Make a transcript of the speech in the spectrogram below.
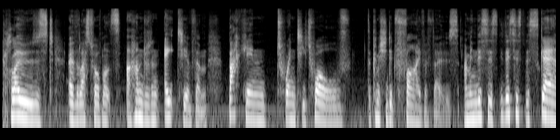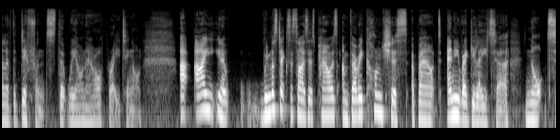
closed over the last 12 months 180 of them. Back in 2012, the commission did five of those. I mean, this is this is the scale of the difference that we are now operating on. I, I, you know, we must exercise those powers. I'm very conscious about any regulator not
